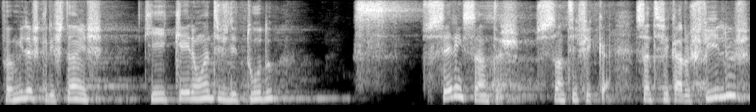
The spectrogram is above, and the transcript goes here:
Famílias cristãs que queiram, antes de tudo, serem santas, santificar, santificar os filhos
